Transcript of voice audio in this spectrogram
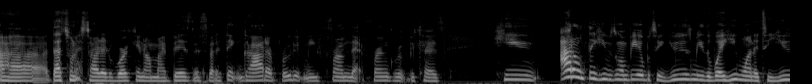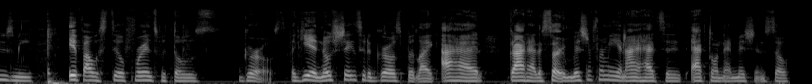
uh, that's when I started working on my business. But I think God uprooted me from that friend group because he, I don't think he was going to be able to use me the way he wanted to use me if I was still friends with those girls. Again, no shade to the girls, but like I had, God had a certain mission for me and I had to act on that mission. So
